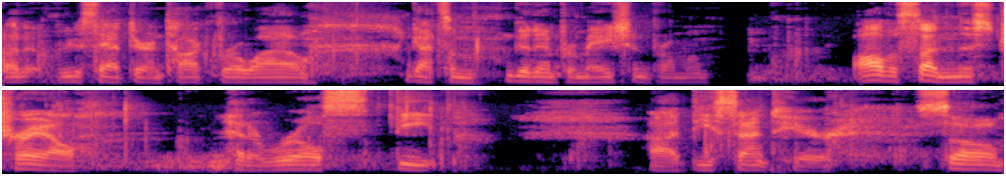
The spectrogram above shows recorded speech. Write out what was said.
but we just sat there and talked for a while. Got some good information from them. All of a sudden, this trail had a real steep uh, descent here. So,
